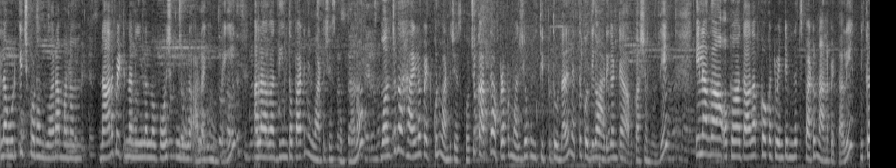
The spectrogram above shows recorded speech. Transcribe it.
ఇలా ఉడికించుకోవడం ద్వారా మనం నానబెట్టిన నీళ్ళలో పోషక విలువలు అలాగే ఉంటాయి. అలాగా దీంతో పాటు నేను వంట చేసుకుంటున్నాను. మొదటగా హైలో పెట్టుకుని వంట చేసుకోవచ్చు. కాకపోతే అప్పుడప్పుడు మధ్యలో కొంచెం తిప్పుతూ ఉండాలి. లేకపోతే కొద్దిగా అడిగంటే అవకాశం ఉంది. ఇలాగా ఒక దాదాపుగా ఒక ట్వంటీ మినిట్స్ పాటు నానబెట్టాలి. ఇక్కడ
